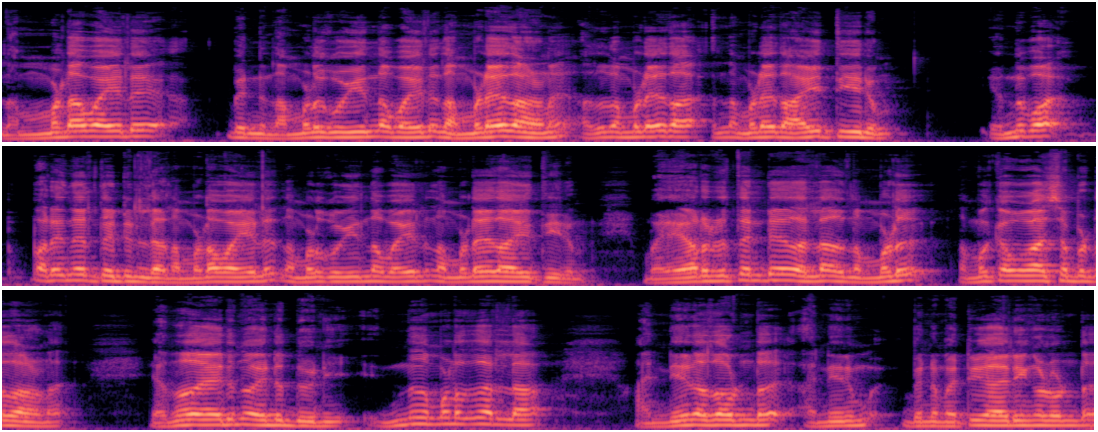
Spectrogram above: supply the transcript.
നമ്മുടെ വയൽ പിന്നെ നമ്മൾ കൊയ്യുന്ന വയൽ നമ്മുടേതാണ് അത് നമ്മുടേതാ നമ്മുടേതായിത്തീരും എന്ന് പറയുന്നതിൽ തെറ്റില്ല. നമ്മുടെ വയൽ നമ്മൾ കൊയ്യുന്ന വയൽ നമ്മുടേതായിത്തീരും. വേറൊരുത്തന്റേതല്ല അത് നമ്മൾ നമുക്ക് അവകാശപ്പെട്ടതാണ്. എന്നതായിരുന്നു അതിന്റെ ധ്വനി. ഇന്ന് നമ്മളതല്ല. അതുണ്ട് അന്യനും പിന്നെ മറ്റു കാര്യങ്ങളുണ്ട്.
